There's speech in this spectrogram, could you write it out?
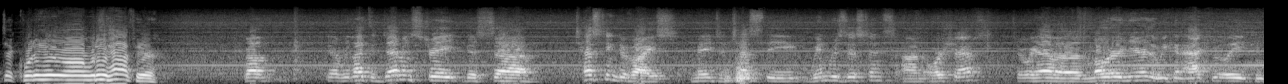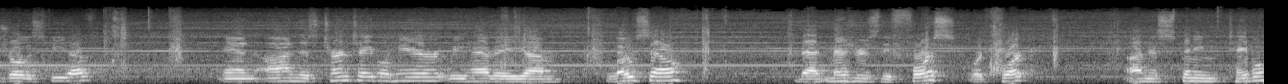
Dick, what do you, uh, what do you have here? Well, yeah, we'd like to demonstrate this uh, testing device made to test the wind resistance on oar shafts. So we have a motor here that we can accurately control the speed of. And on this turntable here, we have a um, load cell that measures the force or torque on this spinning table.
